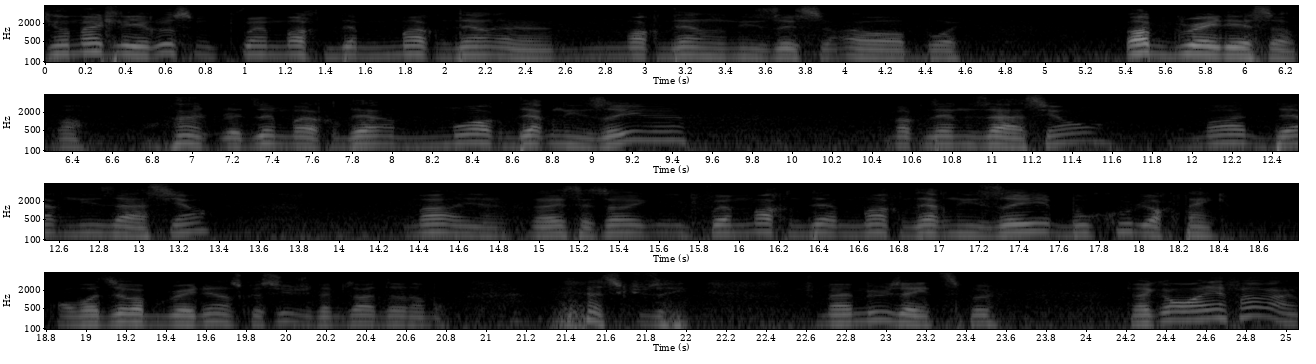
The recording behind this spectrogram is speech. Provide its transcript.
Comment que les Russes pouvaient euh, moderniser ça? Oh boy. Upgrader ça. Bon. Je voulais dire moder- moderniser. Modernisation. Modernisation. C'est ça. Ils pouvaient moderniser beaucoup leur tank. On va dire upgrader dans ce cas-ci, j'ai de la misère à dire le mot. Excusez. Je m'amuse un petit peu. Fait qu'on va aller faire un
